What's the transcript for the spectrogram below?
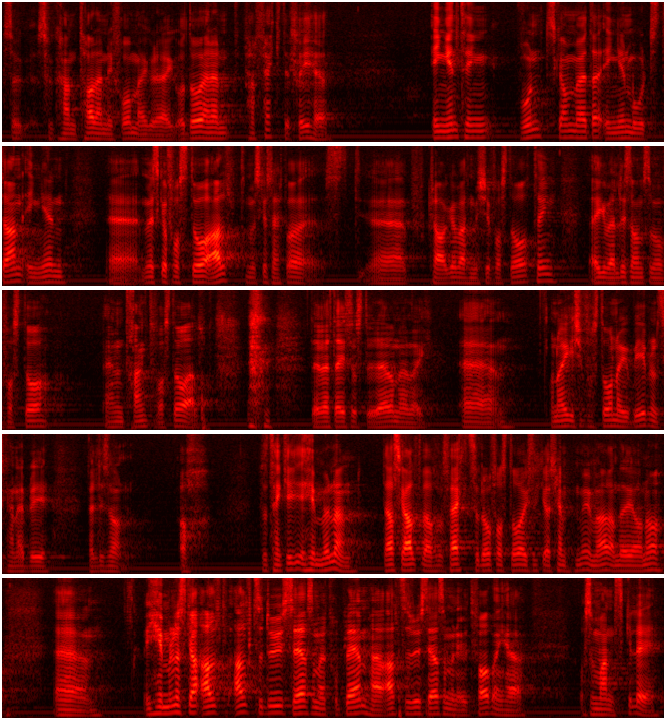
som kan ta den ifra meg og deg. Og da er det en perfekte frihet. Ingenting vondt skal vi møte, ingen motstand. ingen... Eh, vi skal forstå alt. Vi skal slippe å eh, klage over at vi ikke forstår ting. Jeg er veldig sånn som å forstå. Jeg har en trang til å forstå alt. det vet jeg som studerer med meg. Eh, og når jeg ikke forstår noe i Bibelen, så kan jeg bli veldig sånn åh. Så tenker jeg i himmelen. Der skal alt være perfekt, så da forstår jeg sikkert kjempemye mer enn det jeg gjør nå. Eh, I himmelen skal alt, alt som du ser som et problem her, alt som du ser som en utfordring her, og som vanskelig,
